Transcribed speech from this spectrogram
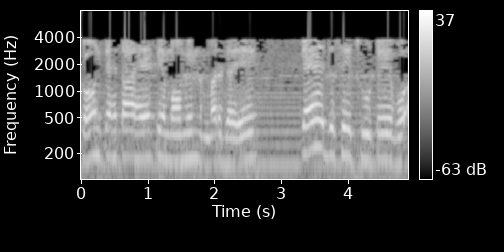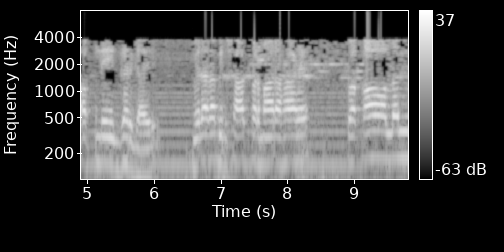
کون کہتا ہے کہ مومن مر گئے قید سے چھوٹے وہ اپنے گھر گئے۔ میرا رب ارشاد فرما رہا ہے، وقال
